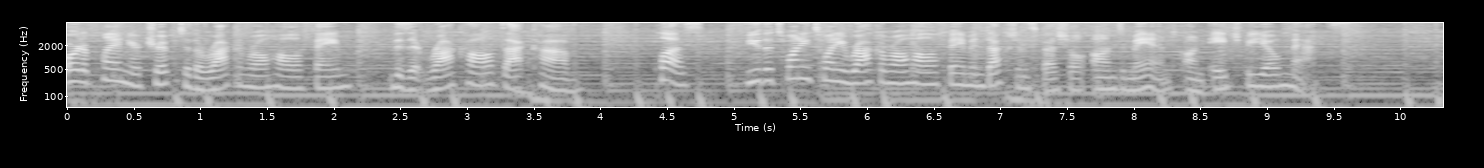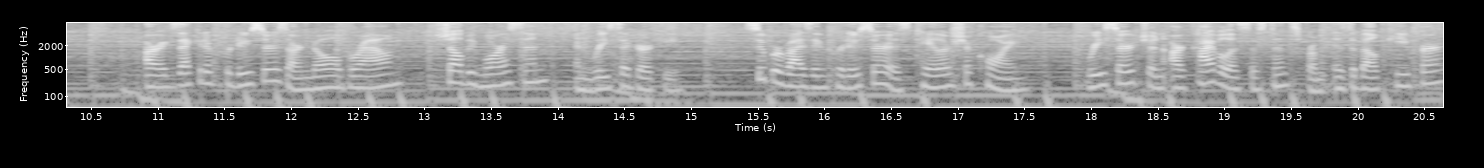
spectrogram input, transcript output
or to plan your trip to the Rock and Roll Hall of Fame, visit rockhall.com. Plus, view the 2020 Rock and Roll Hall of Fame induction special on demand on HBO Max. Our executive producers are Noel Brown, Shelby Morrison, and Risa Gerke. Supervising producer is Taylor Chicoine. Research and archival assistance from Isabel Kiefer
